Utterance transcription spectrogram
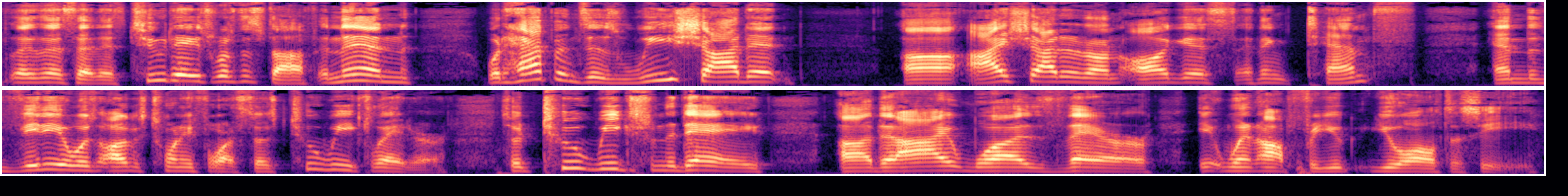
like I said, it's two days worth of stuff, and then what happens is we shot it. Uh, I shot it on August, I think 10th, and the video was August 24th. So it's two weeks later. So two weeks from the day uh, that I was there, it went up for you you all to see.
